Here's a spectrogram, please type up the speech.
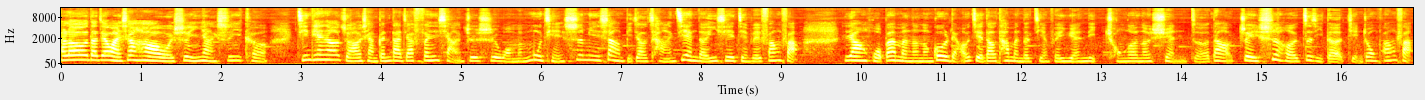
Hello，大家晚上好，我是营养师一可。今天呢，主要想跟大家分享，就是我们目前市面上比较常见的一些减肥方法，让伙伴们呢能够了解到他们的减肥原理，从而呢选择到最适合自己的减重方法。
